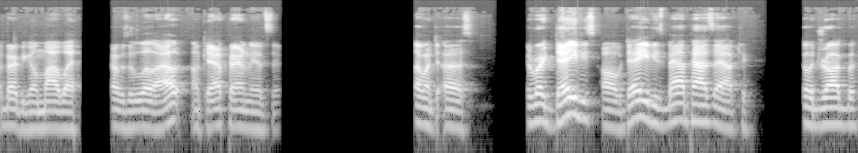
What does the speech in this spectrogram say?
I better be going my way. That was a little out. Okay, apparently that's it. That went to us. Good work, Davies. Oh, Davies. Bad pass after. Go, Drogba.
